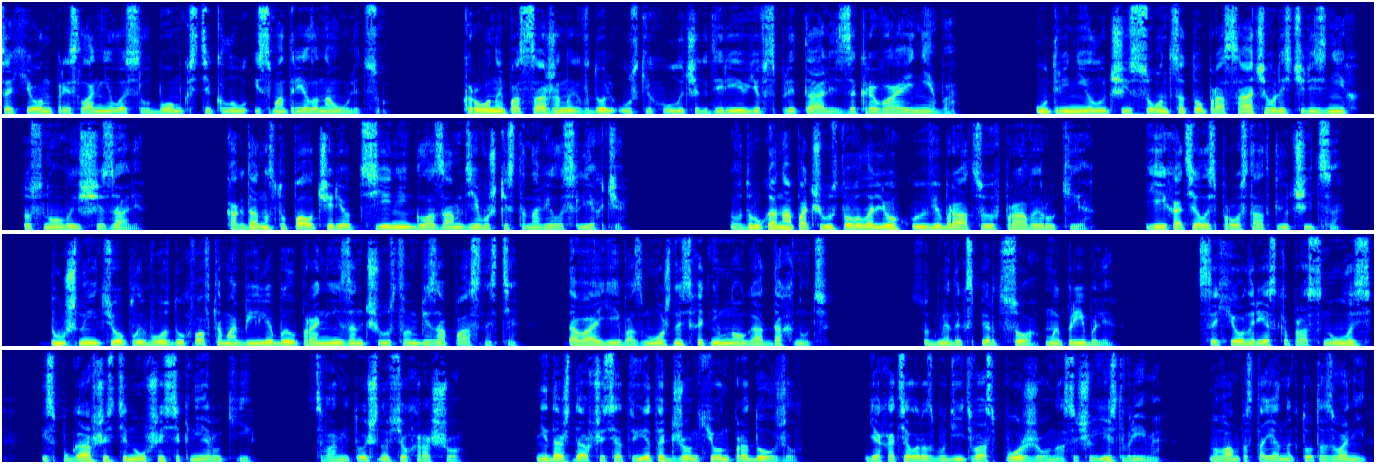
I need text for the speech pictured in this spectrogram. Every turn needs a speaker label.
Speaker 1: Сахион прислонилась лбом к стеклу и смотрела на улицу. Кроны посаженных вдоль узких улочек деревьев сплетались, закрывая небо. Утренние лучи солнца то просачивались через них, то снова исчезали. Когда наступал черед тени, глазам девушки становилось легче. Вдруг она почувствовала легкую вибрацию в правой руке. Ей хотелось просто отключиться. Душный и теплый воздух в автомобиле был пронизан чувством безопасности, давая ей возможность хоть немного отдохнуть. «Судмедэксперт Со, мы прибыли». Сэхён резко проснулась, испугавшись тянувшейся к ней руки. «С вами точно все хорошо?» Не дождавшись ответа, Джон Хён продолжил. «Я хотел разбудить вас позже, у нас еще есть время, но вам постоянно кто-то звонит.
